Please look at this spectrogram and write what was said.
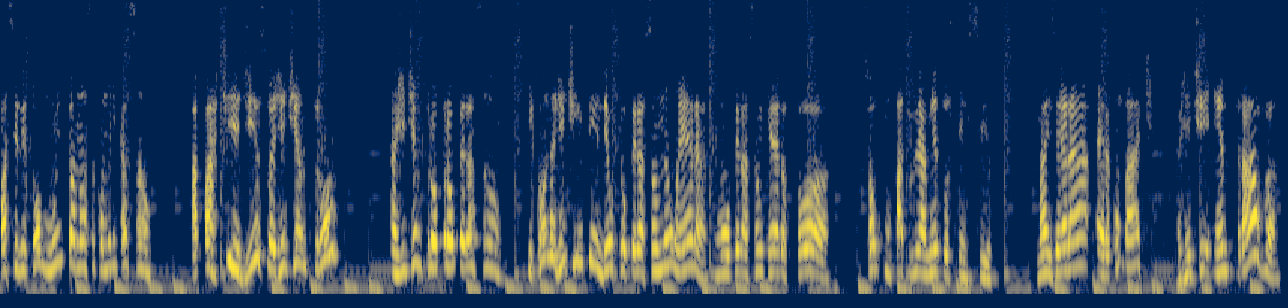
facilitou muito a nossa comunicação. A partir disso, a gente entrou, a gente entrou para a operação. E quando a gente entendeu que a operação não era uma operação que era só só um patrulhamento ostensivo, mas era era combate. A gente entrava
